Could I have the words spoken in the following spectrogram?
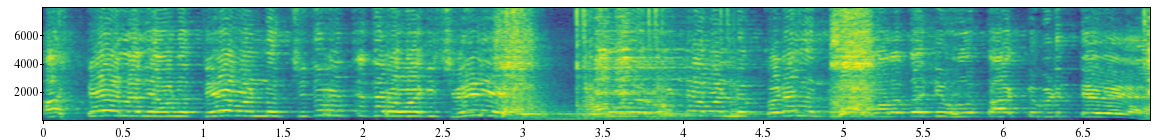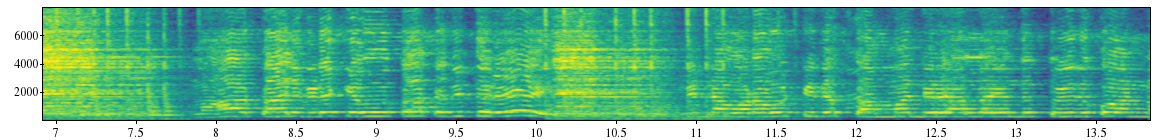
ಅಷ್ಟೇ ಅಲ್ಲದೆ ಅವನ ದೇಹವನ್ನು ಚಿದುರ ಚಿದುರವಾಗಿ ಸೀಳಿ ಅವನ ರುಣ್ಯವನ್ನು ಕಡೆದು ಹೊಲದಲ್ಲಿ ಹೂತಾಕಿ ಬಿಡುತ್ತೇವೆ. ಮಹಾಕಾಲಿ ಗಿಡಕ್ಕೆ ಹೂತಾಕದಿದ್ದರೆ ನಿನ್ನ ಒಡ ಹುಟ್ಟಿದ ತಮ್ಮಂದಿರ ಅಲ್ಲ ಎಂದು ತಿಳಿದುಕೋ ಅಣ್ಣ.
